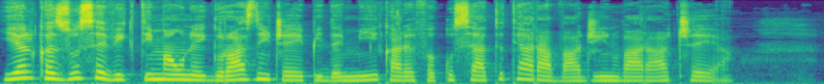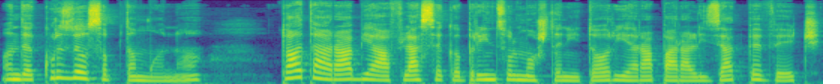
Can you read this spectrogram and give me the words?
El căzuse victima unei groaznice epidemii care făcuse atâtea ravagii în vara aceea. În decurs de o săptămână, toată Arabia aflase că prințul moștenitor era paralizat pe veci,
